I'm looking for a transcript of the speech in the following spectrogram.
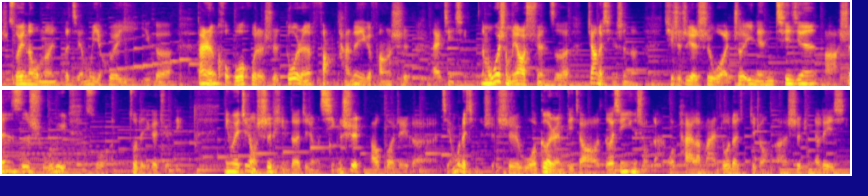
式。所以呢，我们的节目也会以一个单人口播或者是多人访谈的一个方式来进行。那么，为什么要选择这样的形式呢？其实这也是我这一年期间啊深思熟虑所做的一个决定。因为这种视频的这种形式，包括这个节目的形式，是我个人比较得心应手的。我拍了蛮多的这种呃视频的类型，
